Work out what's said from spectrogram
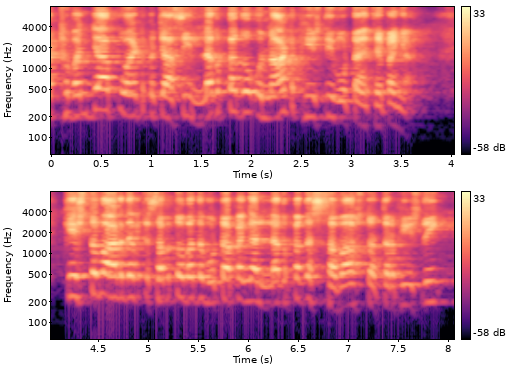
58.85 ਲਗਭਗ 59% ਦੀ ਵੋਟਾਂ ਇੱਥੇ ਪਈਆਂ। ਕਿਸ਼ਤਵਾੜ ਦੇ ਵਿੱਚ ਸਭ ਤੋਂ ਵੱਧ ਵੋਟਾਂ ਪਈਆਂ ਲਗਭਗ ਸਵਾ 77% ਦੀ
